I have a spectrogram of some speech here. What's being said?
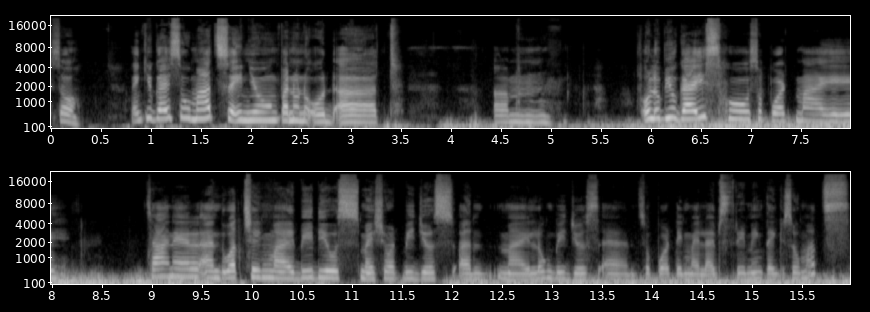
So, thank you guys so much sa inyong panonood at um, all of you guys who support my channel and watching my videos, my short videos and my long videos and supporting my live streaming. Thank you so much.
